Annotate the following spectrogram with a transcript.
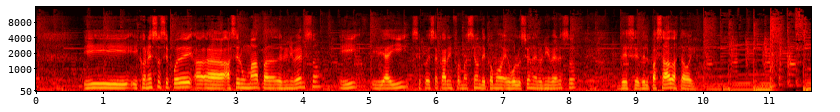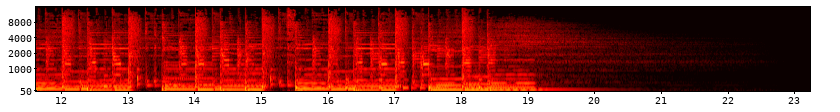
y, con eso se puede hacer un mapa del universo y, de ahí se puede sacar información de cómo evoluciona el universo desde el pasado hasta hoy.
